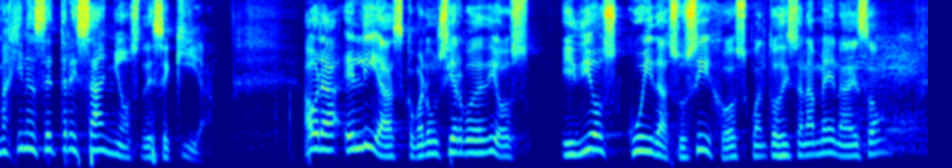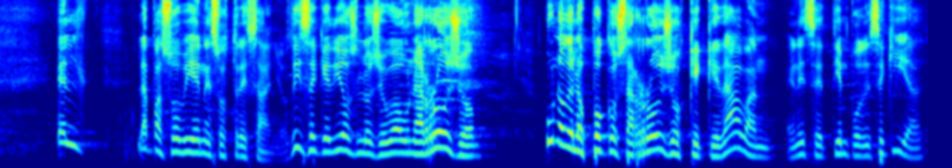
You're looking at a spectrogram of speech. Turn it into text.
Imagínense tres años de sequía. Ahora, Elías, como era un siervo de Dios, y Dios cuida a sus hijos, ¿cuántos dicen amén a eso? Él la pasó bien esos tres años. Dice que Dios lo llevó a un arroyo, uno de los pocos arroyos que quedaban en ese tiempo de sequía,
